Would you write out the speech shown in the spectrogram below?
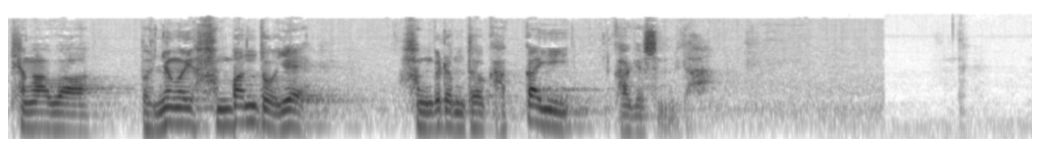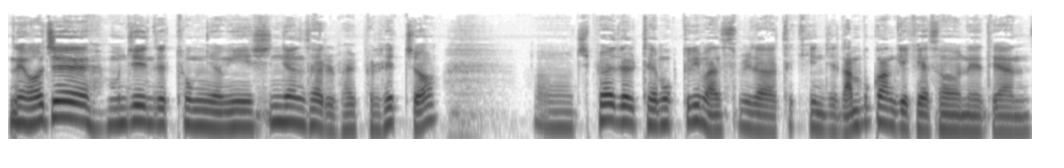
평화와 번영의 한반도에 한 걸음 더 가까이 가겠습니다. 네, 어제 문재인 대통령이 신년사를 발표를 했죠. 어, 짚어야 될 대목들이 많습니다. 특히 이제 남북관계 개선에 대한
